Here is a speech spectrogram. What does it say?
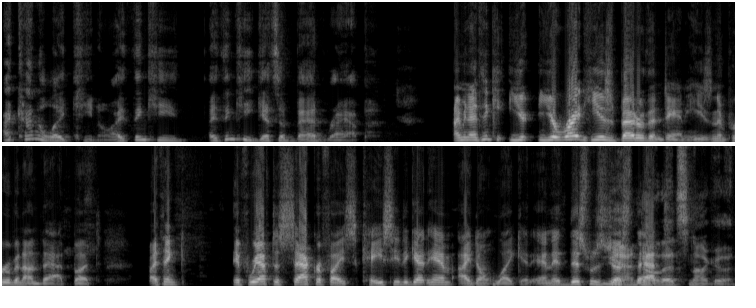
I kind of like Keno. I think he I think he gets a bad rap. I mean, I think he- you're you're right. He is better than Danny. He's an improvement on that. But I think if we have to sacrifice Casey to get him, I don't like it. And it, this was just yeah, that. no, that's not good.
